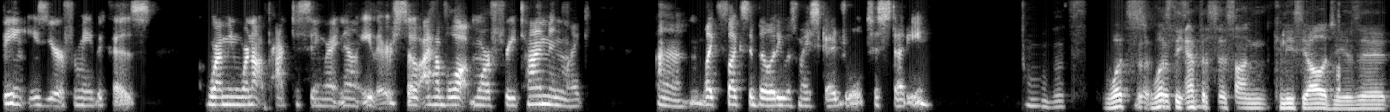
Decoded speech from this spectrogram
being easier for me because, well, I mean, we're not practicing right now either. So I have a lot more free time and, like, um, like flexibility with my schedule to study. Oh, that's what's that, what's that's, the emphasis on kinesiology? Is it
